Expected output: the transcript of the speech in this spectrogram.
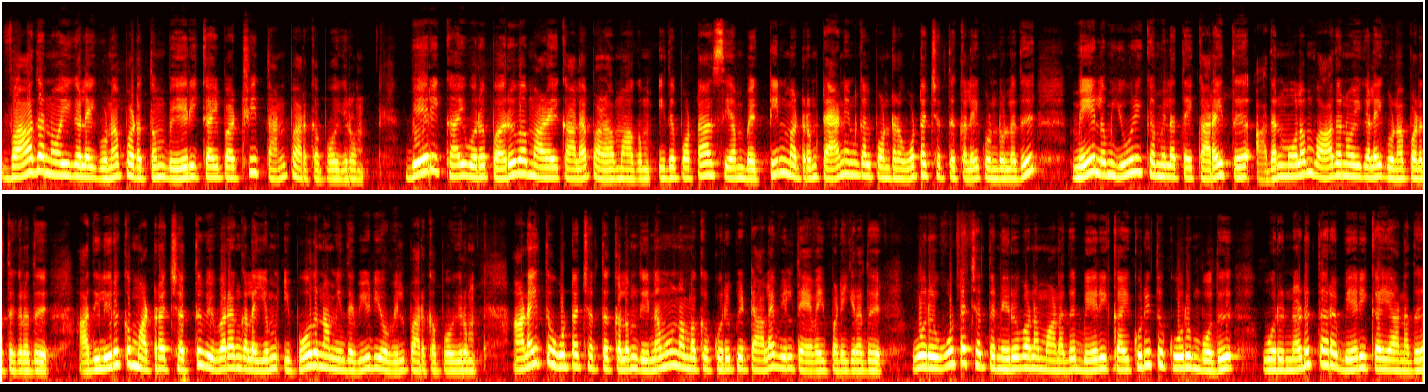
வாத நோய்களை குணப்படுத்தும் பேரிக்காய் பற்றி தான் பார்க்க போகிறோம். பேரிக்காய் ஒரு பருவ மழைக்கால பழமாகும். இது பொட்டாசியம் பெக்டின் மற்றும் டேனின்கள் போன்ற ஊட்டச்சத்துக்களை கொண்டுள்ளது. மேலும் யூரிக் அமிலத்தை கரைத்து அதன் மூலம் வாத நோய்களை குணப்படுத்துகிறது. அதில் இருக்கும் மற்ற சத்து விவரங்களையும் இப்போது நாம் இந்த வீடியோவில் பார்க்க போகிறோம். அனைத்து ஊட்டச்சத்துக்களும் தினமும் நமக்கு குறிப்பிட்ட அளவில் தேவைப்படுகிறது. ஒரு ஊட்டச்சத்து நிறுவனமானது பேரிக்காய் குறித்து கூறும்போது ஒரு நடுத்தர பேரிக்காயானது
